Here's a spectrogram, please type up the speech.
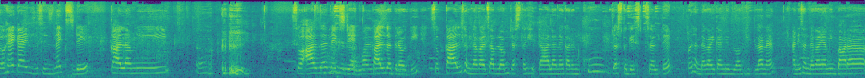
so hey guys this is next day काल आम्ही सो आज आहे नेक्स्ट डे काल जत्रा होती. सो काल संध्याकाळचा ब्लॉग जास्त घेता आला नाही कारण खूप जास्त गेस्ट चालते. पण संध्याकाळी काय मी ब्लॉग घेतला नाही. आणि संध्याकाळी आम्ही बारा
